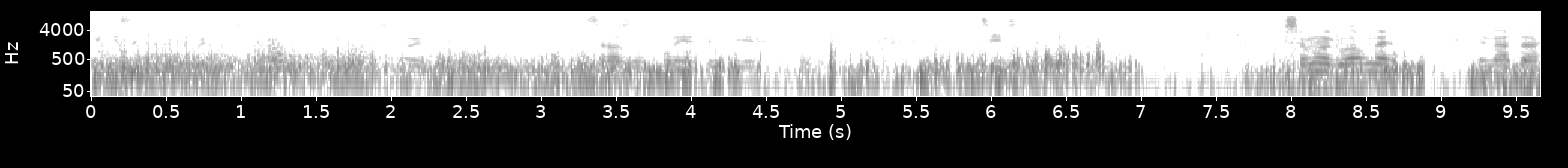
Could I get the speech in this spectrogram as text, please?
не закаливались, не стоит сразу выполнять такие действия. И самое главное, не надо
